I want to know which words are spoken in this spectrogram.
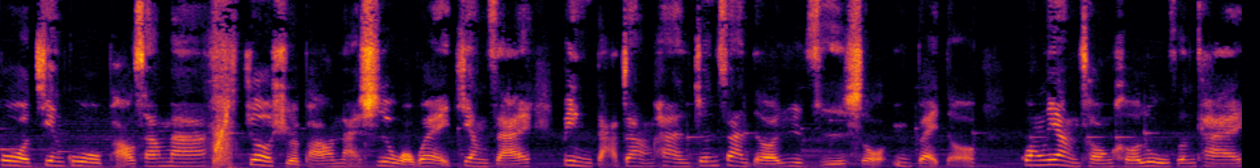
或见过袍仓吗？这雪袍乃是我为降灾并打仗和征战的日子所预备的。光亮从何路分开？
